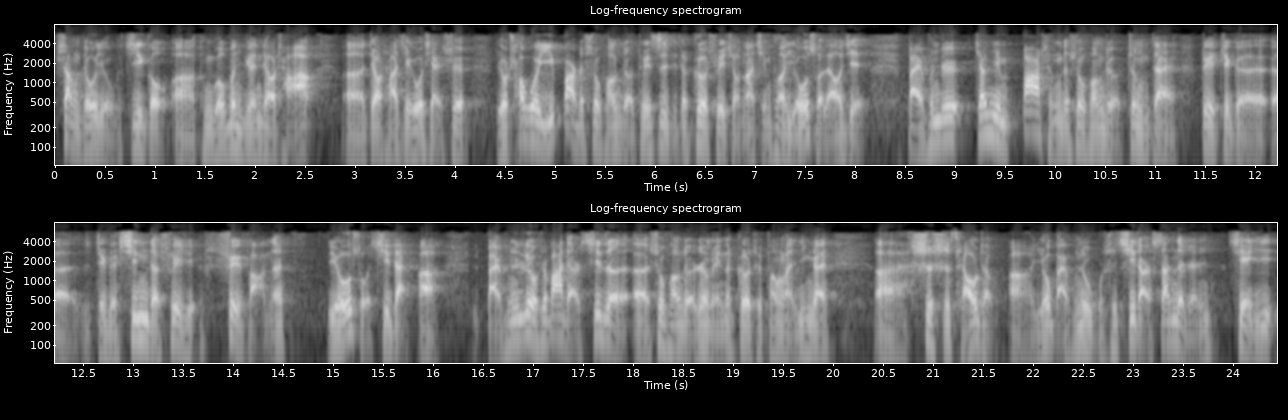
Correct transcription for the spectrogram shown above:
上周有个机构啊通过问卷调查。呃，调查结果显示，有超过一半的受访者对自己的个税缴纳情况有所了解，百分之将近八成的受访者正在对这个呃这个新的税税法呢有所期待啊，百分之六十八点七的呃受访者认为呢个税方案应该啊适时调整啊，有百分之五十七点三的人建议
